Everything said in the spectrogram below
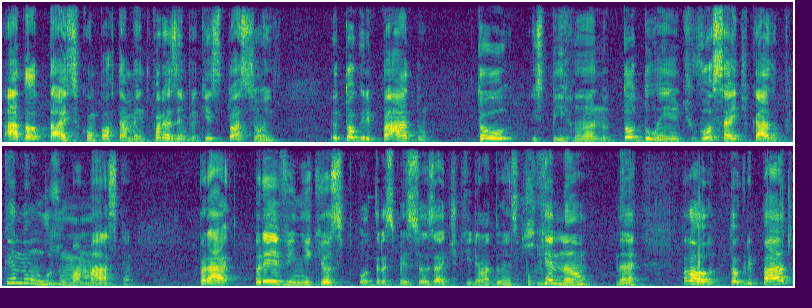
adotar esse comportamento. Por exemplo, em que situações? Eu estou gripado, estou espirrando, estou doente, vou sair de casa porque eu não uso uma máscara para prevenir que os, outras pessoas adquiram a doença. Por Sim. que não, né? Falou, tô gripado.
